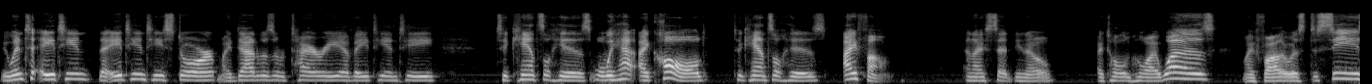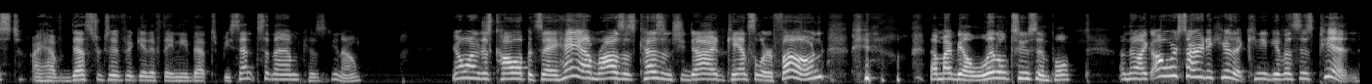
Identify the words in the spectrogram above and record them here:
we went to AT the AT&T store my dad was a retiree of AT&T to cancel his well we had I called to cancel his iPhone and I said you know I told him who I was my father was deceased I have a death certificate if they need that to be sent to them because you know you don't want to just call up and say, hey, I'm Roz's cousin. She died. Cancel her phone. that might be a little too simple. And they're like, oh, we're sorry to hear that. Can you give us his PIN?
